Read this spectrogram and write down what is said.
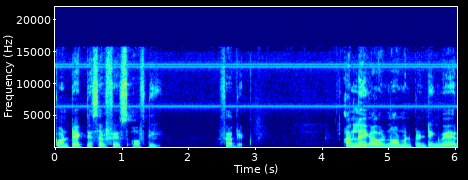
contact the surface of the fabric. Unlike our normal printing where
